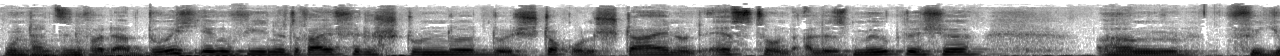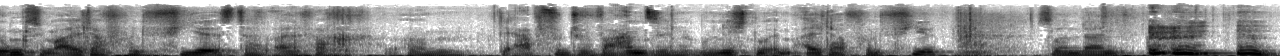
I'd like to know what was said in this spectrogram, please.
Und dann sind wir da durch irgendwie eine Dreiviertelstunde, durch Stock und Stein und Äste und alles Mögliche. Ähm, für Jungs im Alter von vier ist das einfach ähm, der absolute Wahnsinn. Und nicht nur im Alter von vier, sondern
